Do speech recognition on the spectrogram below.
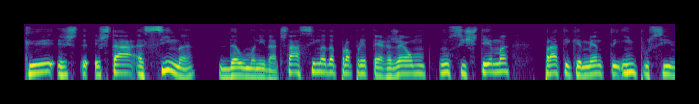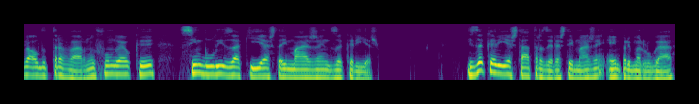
que está acima da humanidade, está acima da própria terra. Já é um, um sistema praticamente impossível de travar. No fundo é o que simboliza aqui esta imagem de Zacarias. E Zacarias está a trazer esta imagem, em primeiro lugar,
